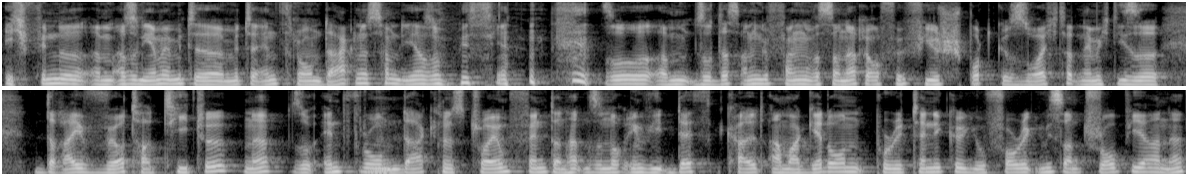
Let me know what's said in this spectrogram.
ich finde, ähm, also die haben ja mit der, mit der Enthroned Darkness haben die ja so ein bisschen so, ähm, so das angefangen, was dann nachher auch für viel Spott gesorgt hat, nämlich diese drei Wörter-Titel, ne? So Enthroned Darkness Triumphant, dann hatten sie noch irgendwie Death, Cult, Armageddon, Puritanical, Euphoric, Misanthropia, ne?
